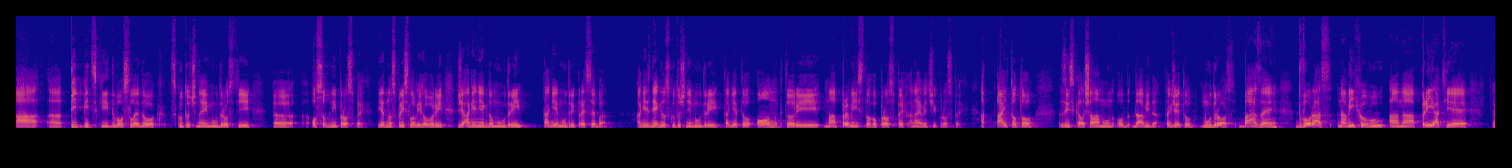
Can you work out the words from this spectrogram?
a typický dôsledok skutočnej múdrosti osobný prospech. Jedno z prísloví hovorí, že ak je niekto múdry, tak je múdry pre seba. Ak je niekto skutočne múdry, tak je to on, ktorý má prvý z toho prospech a najväčší prospech. A aj toto získal Šalamún od Davida. Takže je to múdrosť, bázeň, dôraz na výchovu a na prijatie E,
